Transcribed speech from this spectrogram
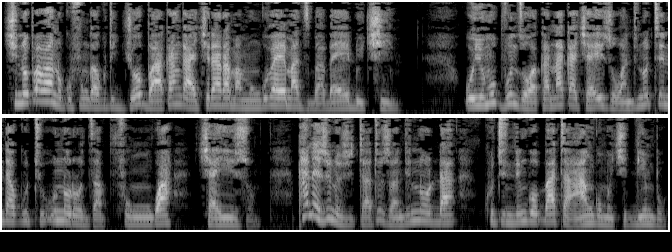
Chinopa vanhu kufunga kuti jobho akanga achirarama munguva yemadzibaba edu chii? Uyu mubvunzo hwakanaka chaizvo wandinotenda kuti unorodza pfungwa chaizvo. Pane zvinhu zvitatu zvandinoda kuti ndingobata hangu muchidimbu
